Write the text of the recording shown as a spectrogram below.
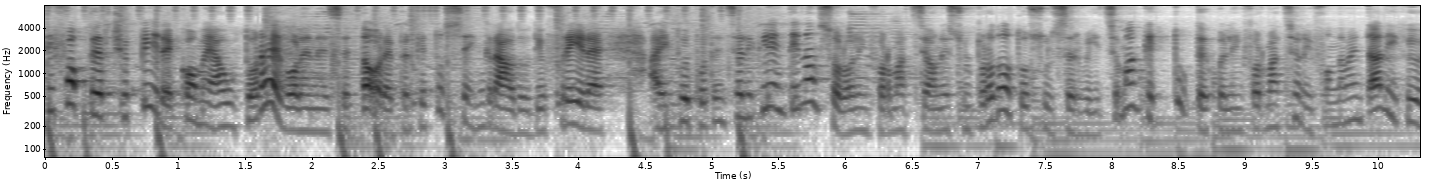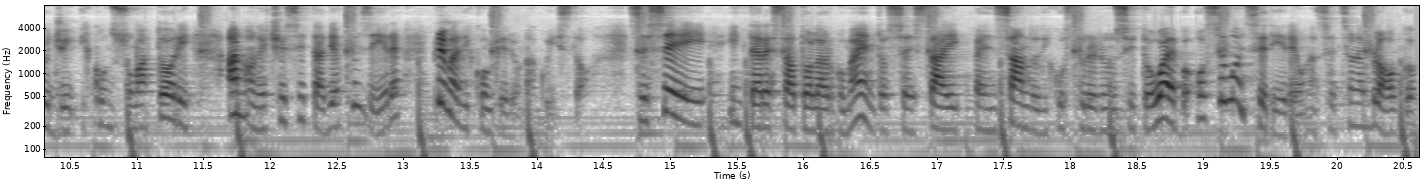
ti fa percepire come autorevole nel settore perché tu sei in grado di offrire ai tuoi potenziali clienti non solo l'informazione sul prodotto o sul servizio, ma anche tutte quelle informazioni fondamentali che oggi i consumatori hanno necessità di acquisire prima di compiere un acquisto. Se sei interessato all'argomento, se stai pensando di costruire un sito web o se vuoi inserire una sezione blog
